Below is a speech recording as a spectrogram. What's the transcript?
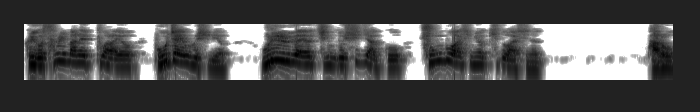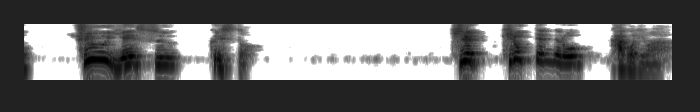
그리고 3일 만에 부활하여 보좌에 오르시며 우리를 위하여 지금도 쉬지 않고 중보하시며 기도하시는 바로 주 예수 그리스도. 기록된 대로 가거니와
